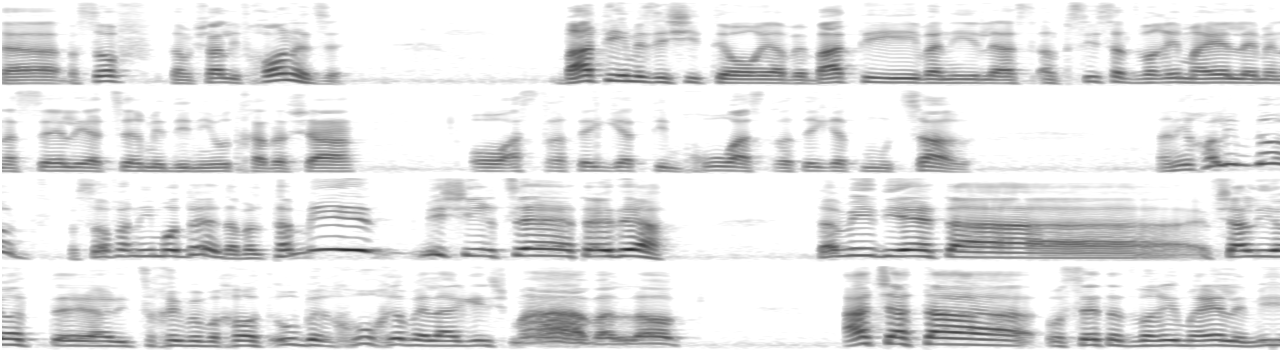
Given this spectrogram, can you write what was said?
אתה, בסוף גם אפשר לבחון את זה. באתי עם איזושהי תיאוריה, ובאתי, ואני על בסיס הדברים האלה מנסה לייצר מדיניות חדשה, או אסטרטגיית תמחור, אסטרטגיית מוצר. אני יכול למדוד, בסוף אני מודד, אבל תמיד מי שירצה, אתה יודע, תמיד יהיה את ה... אפשר להיות, אה, אני צוחק במחאות, אובר חוכם ולהגיד, שמע, אבל לא... עד שאתה עושה את הדברים האלה, מי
